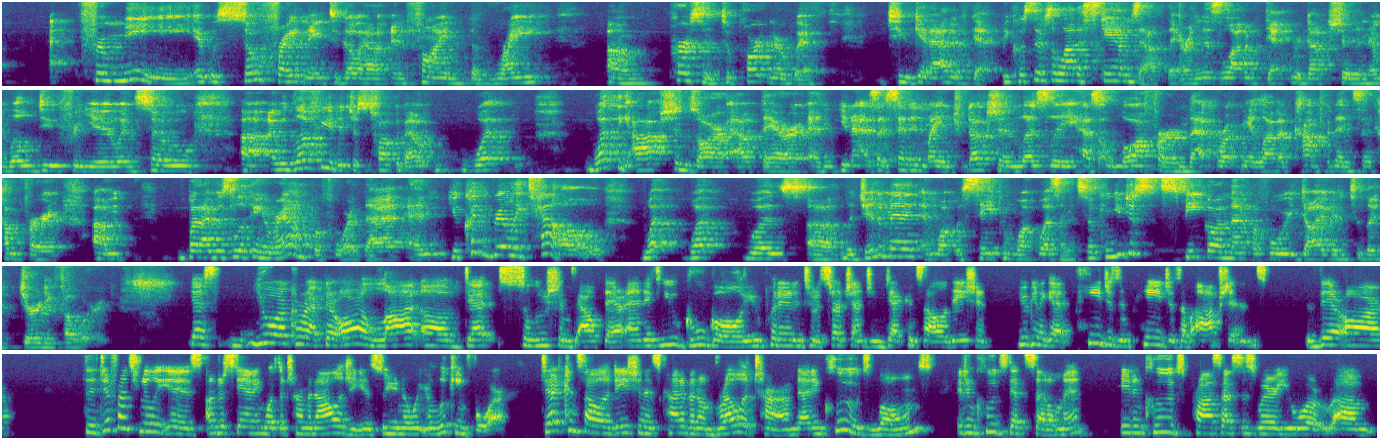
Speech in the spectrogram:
for me, it was so frightening to go out and find the right um, person to partner with to get out of debt because there's a lot of scams out there and there's a lot of debt reduction and will do for you. And so uh, i would love for you to just talk about what what the options are out there. And you know as i said in my introduction leslie has a law firm that brought me a lot of confidence and comfort. Um, but i was looking around before that and you couldn't really tell what what was uh, legitimate and what was safe and what wasn't. So, can you just speak on that before we dive into the journey forward? Yes, you are correct. There are a lot of debt solutions out there. And if you Google you put it into a search engine, debt consolidation, you're going to get pages and pages of options. There are, the difference really is understanding what the terminology is so you know what you're looking for. Debt consolidation is kind of an umbrella term that includes loans, it includes debt settlement. It includes processes where you are um,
